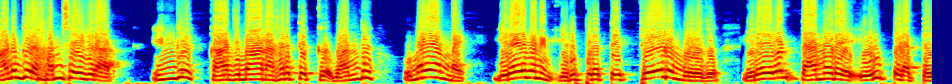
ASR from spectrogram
அனுகிரகம் செய்கிறார். இங்கு காஞ்சிமா நகரத்திற்கு வந்து உமையம்மை இறைவனின் இருப்பிடத்தை தேடும் பொழுது இறைவன் தன்னுடைய இருப்பிடத்தை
